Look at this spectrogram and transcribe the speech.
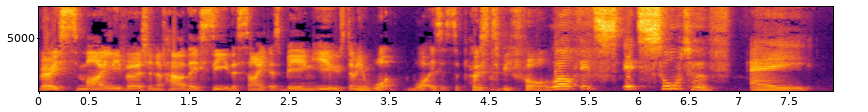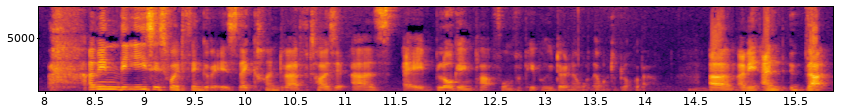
very smiley version of how they see the site as being used. I mean, what what is it supposed to be for? Well, it's it's sort of a. I mean, the easiest way to think of it is they kind of advertise it as a blogging platform for people who don't know what they want to blog about. Um, I mean, and that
